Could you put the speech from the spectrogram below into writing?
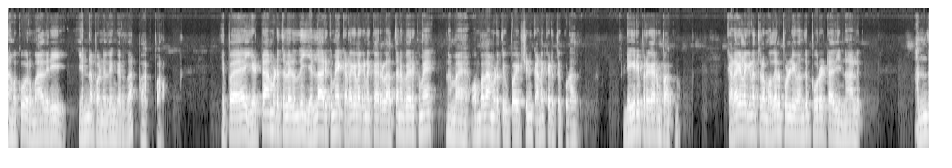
நமக்கு ஒரு மாதிரி என்ன பண்ணுதுங்கிறத பார்க்க போகிறோம் இப்போ எட்டாம் இடத்துலேருந்து எல்லாருக்குமே கடகலக்கணக்காரர்கள் அத்தனை பேருக்குமே நம்ம ஒன்பதாம் இடத்துக்கு போயிடுச்சுன்னு கணக்கு எடுத்துக்கூடாது டிகிரி பிரகாரம் பார்க்கணும். கடகலக்கணத்தில் முதல் புள்ளி வந்து பூரட்டாதி நாலு. அந்த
